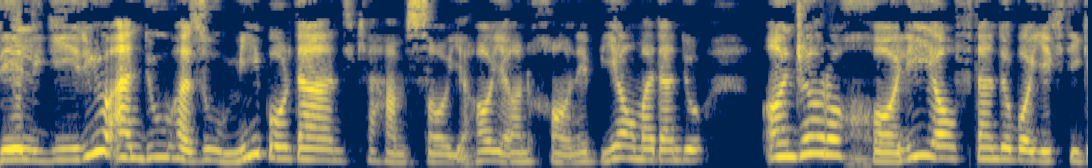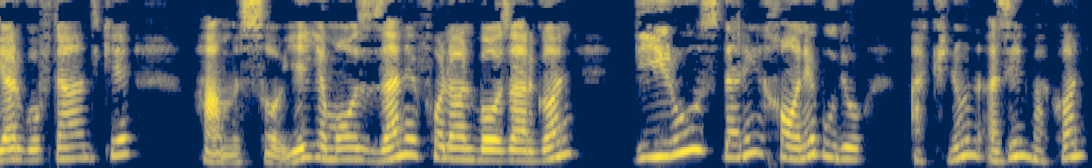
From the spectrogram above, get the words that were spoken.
دلگیری و اندوه از او می بردند که همسایه های آن خانه بیامدند و آنجا را خالی یافتند و با یکدیگر گفتند که همسایه ما زن فلان بازرگان دیروز در این خانه بود و اکنون از این مکان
